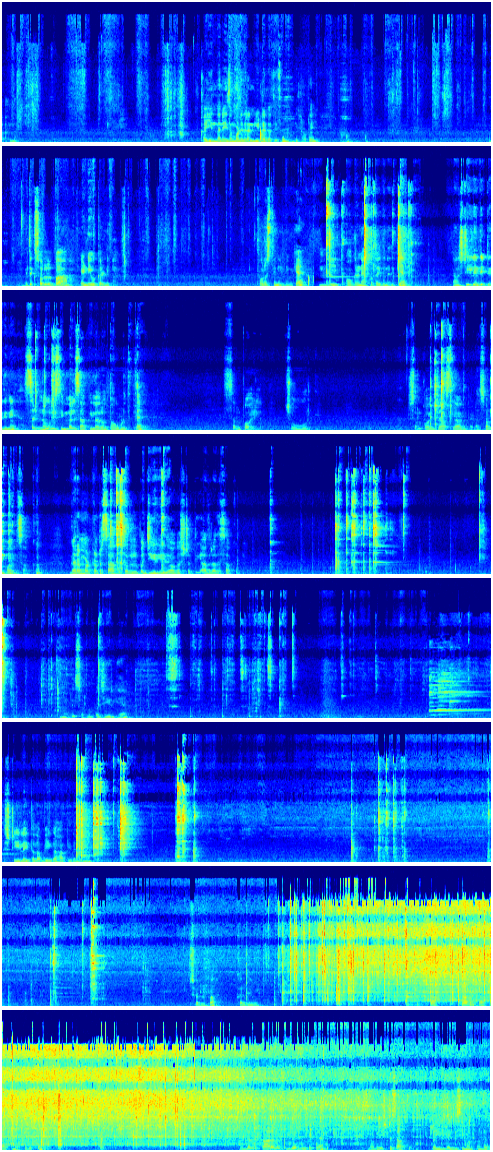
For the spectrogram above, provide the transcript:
ಕೈಯಿಂದನೇ ಇದು ಮಾಡಿದರೆ ನೀಟಾಗತ್ತಿದೆ ಇಲ್ಲಿ ನೋಡಿ. ಇದಕ್ಕೆ ಸ್ವಲ್ಪ ಎಣ್ಣೆ ಒಗ್ಗರಣೆ ತೋರಿಸ್ತೀನಿ ನಿಮಗೆ. ನೋಡಿ, ಒಗ್ಗರಣೆ ಹಾಕೋತಾ ಇದ್ದೀನಿ ಅದಕ್ಕೆ. ನಾನು ಸ್ಟೀಲಿಂದ ಇಟ್ಟಿದ್ದೀನಿ. ಸಣ್ಣ ಉರಿ ಸಿಮ್ಮಲ್ಲಿ ಸಾಕಿಲ್ಲ ಅವ್ರು ಹೊತ್ತೋಗ್ಬಿಡ್ತೈತೆ ಸ್ವಲ್ಪ ಆಯಿಲ್ ಚೂರು. ಸ್ವಲ್ಪ ಆಯಿಲ್ ಜಾಸ್ತಿ ಆಯಿಲ್ ಬೇಡ, ಸ್ವಲ್ಪ ಆಯಿಲ್ ಸಾಕು. ಗರಂ ಮಾಡ್ಕೊಂಡ್ರೆ ಸಾಕು, ಸ್ವಲ್ಪ ಜೀರಿಗೆ ಇದು ಆಗೋಷ್ಟೊತ್ತಿಗೆ ಅದ್ರದೇ ಸಾಕು. ನೋಡಿ, ಸ್ವಲ್ಪ ಜೀರಿಗೆ. ಸ್ಟೀಲ್ ಐತಲ್ಲ, ಬೇಗ ಹಾಕಿದೆ ನಾನು. ಸ್ವಲ್ಪ ಕರಿಬೇವು. ಸಾಕು. ಸಾದ್ರೆ ಸಾಕು ಆಫ್ ಮಾಡ್ಕೋಬೇಕು. ಇಲ್ಲಾಂದರೆ ಖಾರನೂ ಸೀದೋಗ್ಬಿಡ್ತೈತೆ. ನೋಡಿ, ಇಷ್ಟು ಸಾಕು. ಲೈಟಾಗಿ ಬಿಸಿ ಮಾಡ್ಕೊಂಡು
